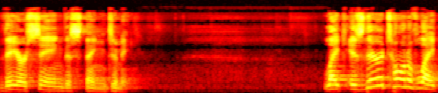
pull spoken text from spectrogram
they are saying this thing to me. Like, is there a tone of like,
